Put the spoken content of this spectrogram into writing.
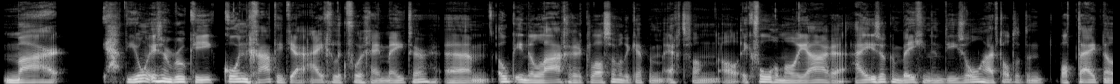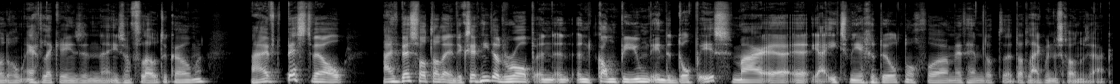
maar ja, die jongen is een rookie. Coin gaat dit jaar eigenlijk voor geen meter. Ehm, ook in de lagere klassen, want ik heb hem echt van al. Ik volg hem al jaren. Hij is ook een beetje een diesel. Hij heeft altijd een, wat tijd nodig om echt lekker in zijn, in zijn flow te komen. Maar hij heeft best wel. Hij heeft best wel talent. Ik zeg niet dat Rob een, een, een kampioen in de dop is. Maar uh, uh, ja, iets meer geduld nog voor met hem. Dat, dat lijkt me een schone zaak.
